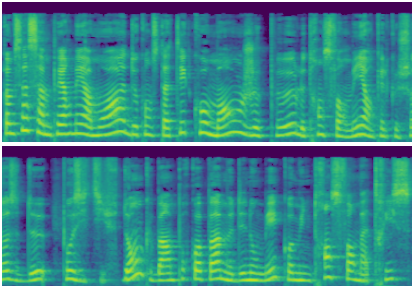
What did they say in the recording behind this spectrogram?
Comme ça, ça me permet à moi de constater comment je peux le transformer en quelque chose de positif. Donc, ben, pourquoi pas me dénommer comme une transformatrice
